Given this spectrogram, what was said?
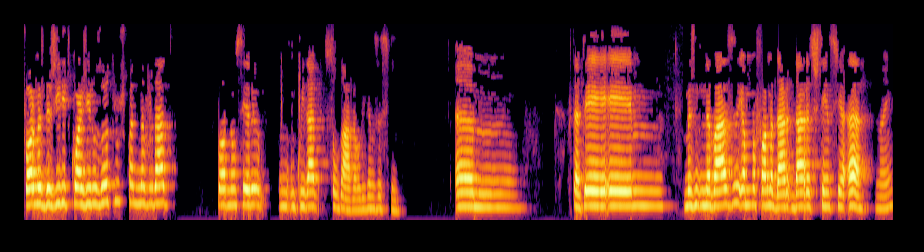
formas de agir e de coagir os outros, quando na verdade pode não ser um, um cuidado saudável, digamos assim. Hum, portanto, é, é, mas na base é uma forma de dar, dar assistência a, não é?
